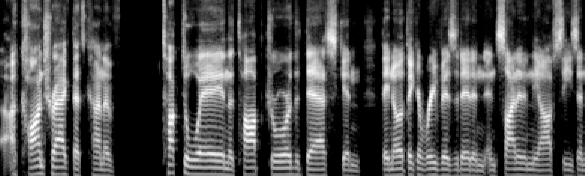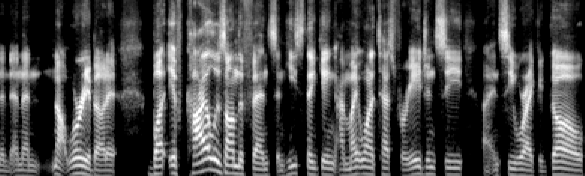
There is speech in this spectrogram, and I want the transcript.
a, a contract that's kind of tucked away in the top drawer of the desk and they know that they can revisit it and, and sign it in the off season and, and then not worry about it. But if Kyle is on the fence and he's thinking, I might want to test free agency uh, and see where I could go,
